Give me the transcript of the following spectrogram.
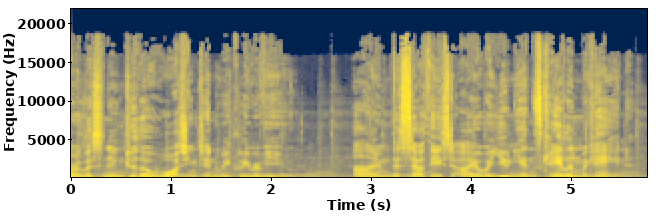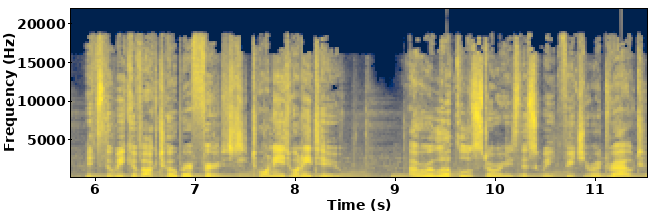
You're listening to the Washington Weekly Review. I'm the Southeast Iowa Union's Kalen McCain. It's the week of October 1st, 2022. Our local stories this week feature a drought,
